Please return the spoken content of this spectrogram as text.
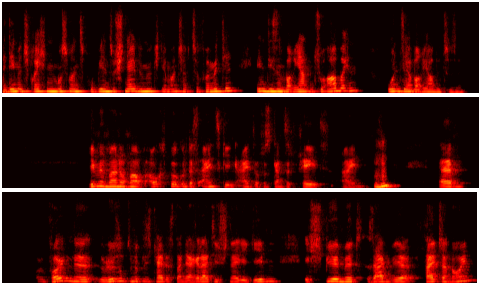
Dementsprechend muss man es probieren, so schnell wie möglich der Mannschaft zu vermitteln, in diesen Varianten zu arbeiten und sehr variabel zu sein. Gehen wir mal nochmal auf Augsburg und das 1 gegen 1 auf das ganze Feld ein. Mhm. Ähm, folgende Lösungsmöglichkeit ist dann ja relativ schnell gegeben. Ich spiele mit, sagen wir, falscher 9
